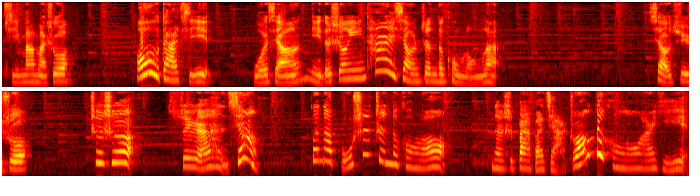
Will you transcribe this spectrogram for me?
奇妈妈说：“哦，大奇，我想你的声音太像真的恐龙了。”小趣说：“车车虽然很像，但那不是真的恐龙，那是爸爸假装的恐龙而已。”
